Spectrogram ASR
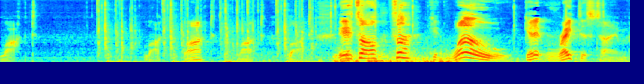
Locked. Locked. Locked. Locked. Locked. It's all fuck. Whoa! Get it right this time.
